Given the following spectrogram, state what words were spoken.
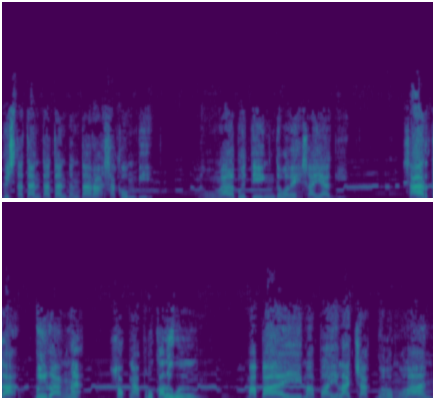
gestatantatan tentara sakombi. Nunggal peting doleh sayagi. Sarta berangna sok ngapru kaleweng mapai mapai lacak goromolan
